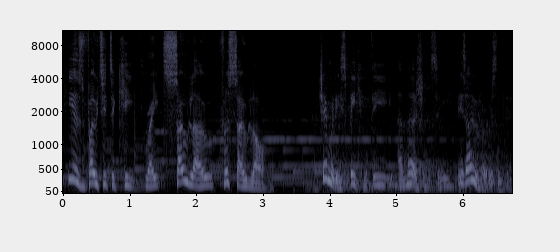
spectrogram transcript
he has voted to keep rates so low for so long. Generally speaking, the emergency is over, isn't it?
